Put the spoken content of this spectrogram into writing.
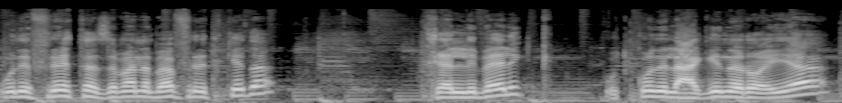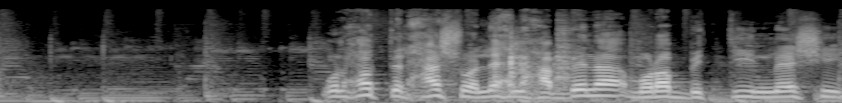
ونفردها زي ما أنا بفرد كده. خلي بالك وتكون العجينة رقيقة. ونحط الحشوة اللي إحنا حابينها مربى التين ماشي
